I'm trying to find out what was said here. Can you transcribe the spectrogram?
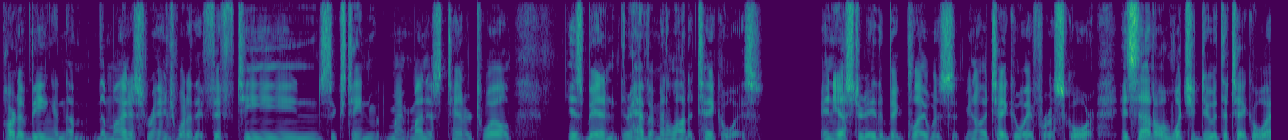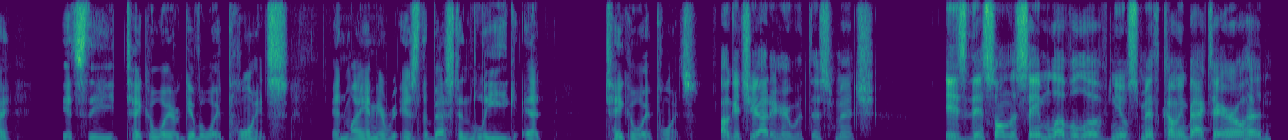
Part of being in the, the minus range, what are they, 15, 16, minus 10 or 12, has been there haven't been a lot of takeaways. And yesterday, the big play was, you know, a takeaway for a score. It's not on what you do with the takeaway; it's the takeaway or giveaway points. And Miami is the best in the league at takeaway points. I'll get you out of here with this, Mitch. Is this on the same level of Neil Smith coming back to Arrowhead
